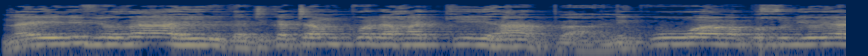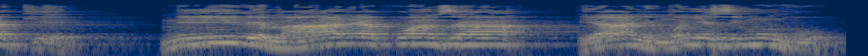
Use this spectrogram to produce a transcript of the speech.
Na ilivyo dhahiri katika tamko la haki hapa ni kuwa makusudio yake ni ile maana ya kwanza yani Mwenyezi Mungu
